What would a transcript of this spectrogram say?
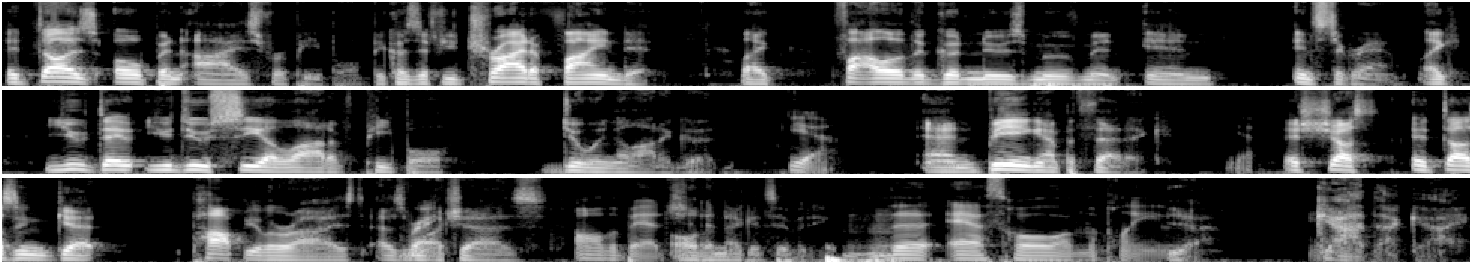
it does open eyes for people. Because if you try to find it, like follow the good news movement in Instagram, like you do, you do see a lot of people doing a lot of good Yeah. and being empathetic. Yeah. It's just it doesn't get popularized as Right. much as All the bad all shit. the negativity. the asshole on the plane. Yeah. God, that guy.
